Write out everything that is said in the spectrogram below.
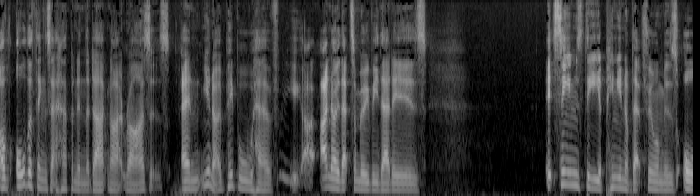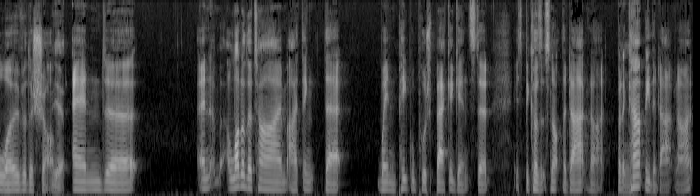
of all the things that happen in The Dark Knight Rises, and you know, people have. I- know that's a movie that is. It seems the opinion of that film is all over the shop, Yeah. and uh, and a lot of the time, I think that when people push back against it, it's because it's not The Dark Knight, but it Mm. can't be The Dark Knight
